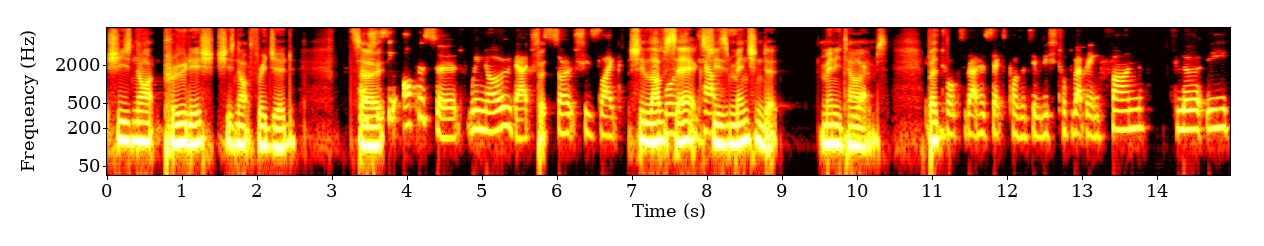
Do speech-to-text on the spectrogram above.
she's not prudish, she's not frigid. And So she's the opposite. We know that. She's so she's like she loves well, sex. counts- She's mentioned it many times. But- she talks about her sex positivity. She talks about being fun, flirty,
